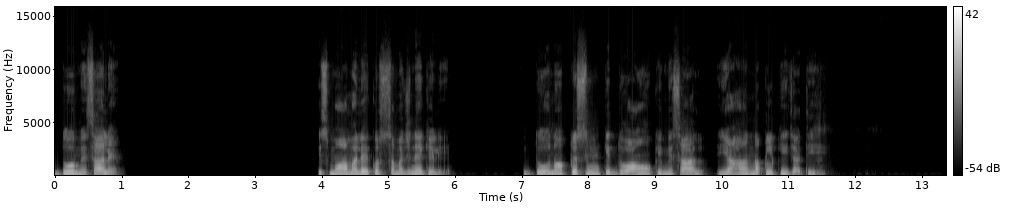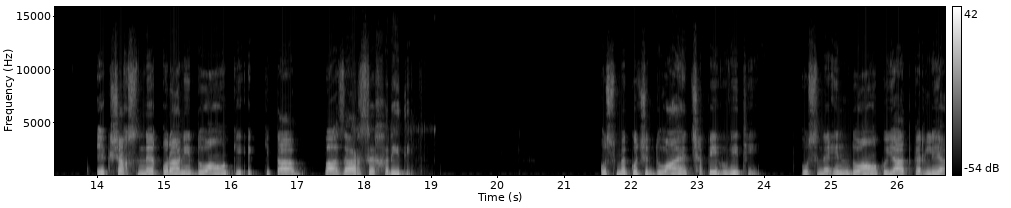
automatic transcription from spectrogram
دو مثالیں۔ اس معاملے کو سمجھنے کے لیے دونوں قسم کی دعاؤں کی مثال یہاں نقل کی جاتی ہے۔ ایک شخص نے قرآنی دعاؤں کی ایک کتاب بازار سے خریدی۔ اس میں کچھ دعائیں چھپی ہوئی تھیں۔ اس نے ان دعاؤں کو یاد کر لیا۔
